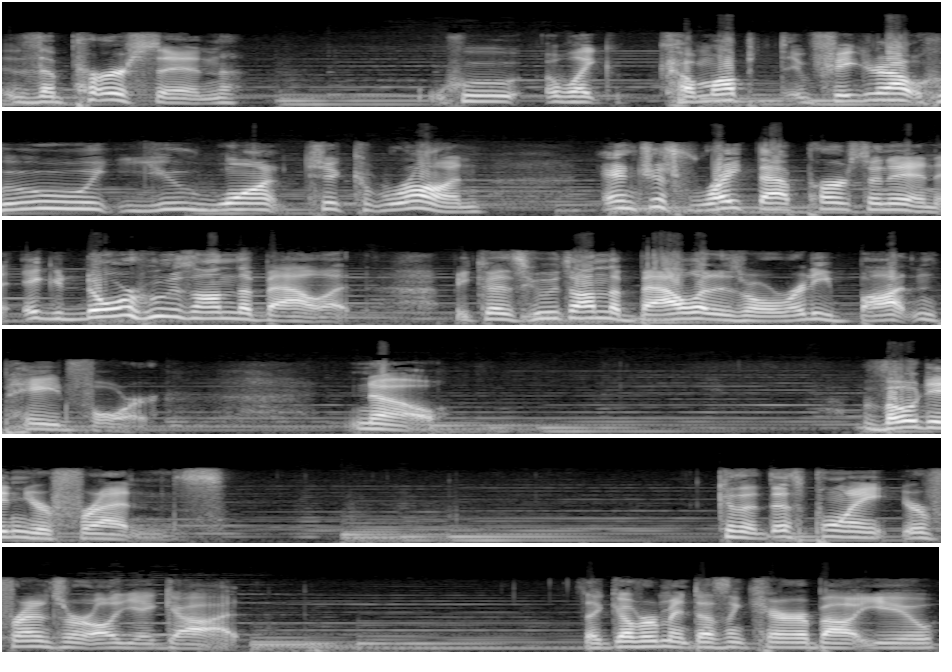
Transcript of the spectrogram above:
the person who like come up figure out who you want to run and just write that person in. Ignore who's on the ballot because who's on the ballot is already bought and paid for. No. Vote in your friends. Because at this point, your friends are all you got. The government doesn't care about you.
